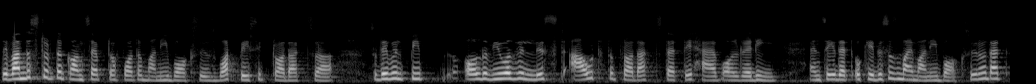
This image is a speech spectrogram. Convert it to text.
they've understood the concept of what a money box is, what basic products are. So they will, all the viewers will list out the products that they have already and say that, okay, this is my money box. You know, that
